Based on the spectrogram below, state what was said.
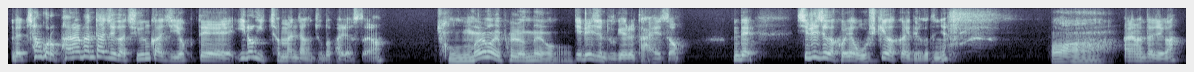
근데 참고로 파널 판타지가 지금까지 역대 1억 2천만 장 정도 팔렸어요. 정말 많이 팔렸네요. 시리즈 두 개를 다 해서. 근데 시리즈가 거의 한 50개 가까이 되거든요. 와. 파널 판타지가.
